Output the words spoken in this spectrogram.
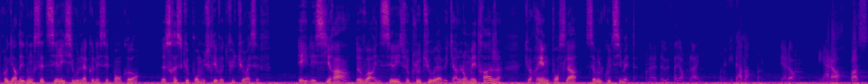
Regardez donc cette série si vous ne la connaissez pas encore, ne serait-ce que pour muscler votre culture SF. Et il est si rare de voir une série se clôturer avec un long métrage que rien que pour cela, ça vaut le coup de s'y mettre. Bah, T'as vu Firefly? Évidemment. Et alors? Et alors, boss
